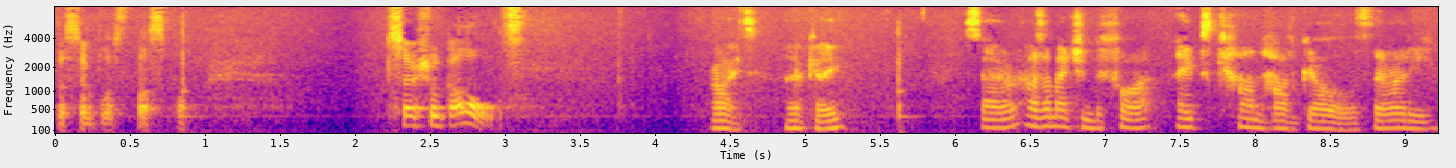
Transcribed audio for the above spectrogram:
the simplest possible. Social goals. Right, okay. So, as I mentioned before, apes can have goals. They're only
